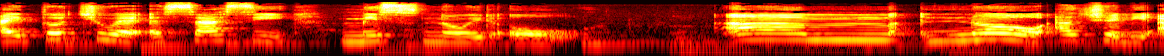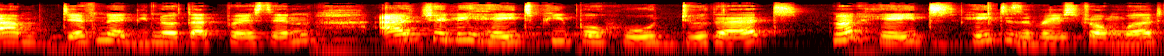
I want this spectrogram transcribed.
I thought you were a sassy Miss Know It All um no actually i'm definitely not that person. I actually hate people who do that. Not hate hate is a very strong word.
